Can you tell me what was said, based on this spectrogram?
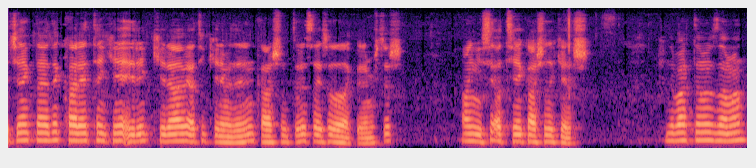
Seçeneklerde kare, teke, erik, kira ve atik kelimelerinin karşılıkları sayısal olarak verilmiştir. Hangisi atiye karşılık gelir? Şimdi baktığımız zaman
